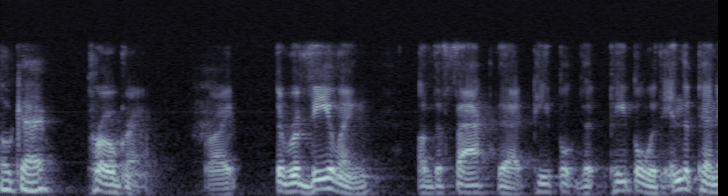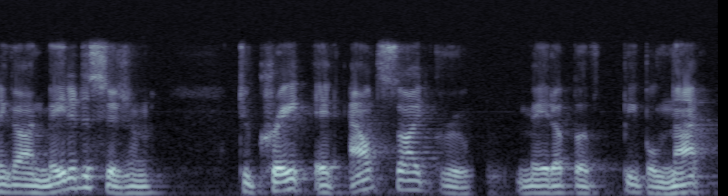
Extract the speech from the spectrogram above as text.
Okay. Program, right? The revealing of the fact that people that people within the Pentagon made a decision to create an outside group made up of people not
